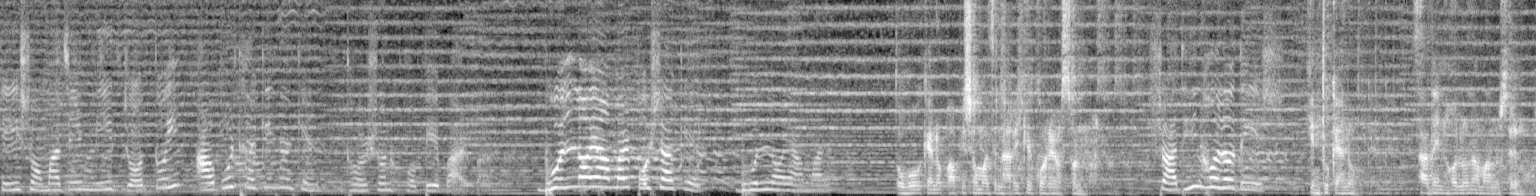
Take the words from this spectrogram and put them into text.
সেই সমাজের মেয়ে যতই আবুর থাকে না কেন ধর্ষণ হবে বারবার। ভুল নয় আমার পোশাকের ভুল নয় আমার। তবুও কেন পাপি সমাজ নারীকে করে অসম্মান? স্বাধীন হলো দেশ। কিন্তু কেন? স্বাধীন হলো না মানুষের মন।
